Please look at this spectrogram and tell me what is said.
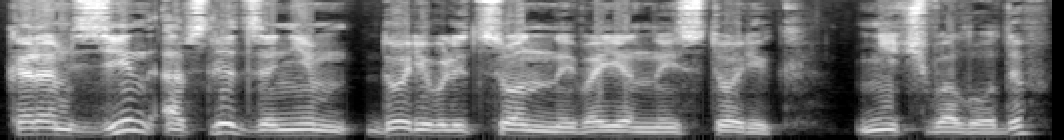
Карамзин, а вслед за ним дореволюционный военный историк Ничволодов,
